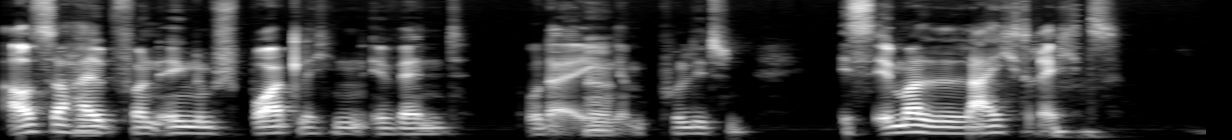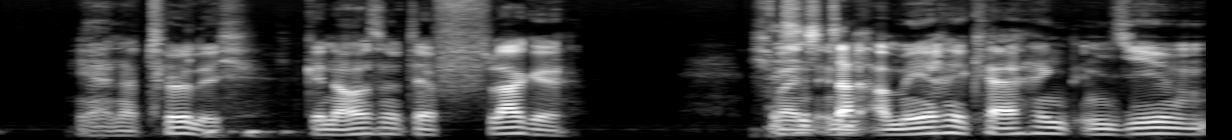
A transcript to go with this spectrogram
außerhalb von irgendeinem sportlichen Event oder Ja. irgendeinem politischen, ist immer leicht rechts. Ja, natürlich. Genauso mit der Flagge. Ich Das meine, in doch- Amerika hängt in jedem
